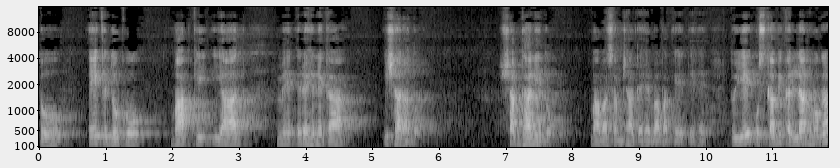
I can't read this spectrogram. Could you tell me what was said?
तो एक दो को बाप की याद में रहने का इशारा दो, सावधानी दो। बाबा समझाते हैं, बाबा कहते हैं तो ये उसका भी कल्याण होगा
